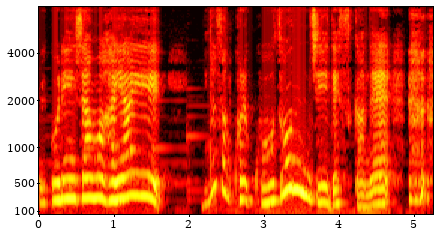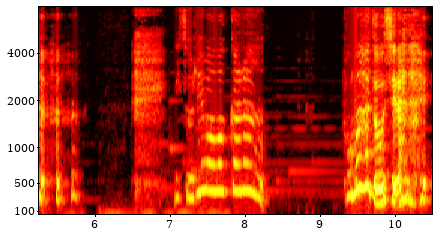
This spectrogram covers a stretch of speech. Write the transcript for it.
ペ コリンさんも早い。皆さんこれご存知ですかね？それはわからん。ポマードを知らない。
